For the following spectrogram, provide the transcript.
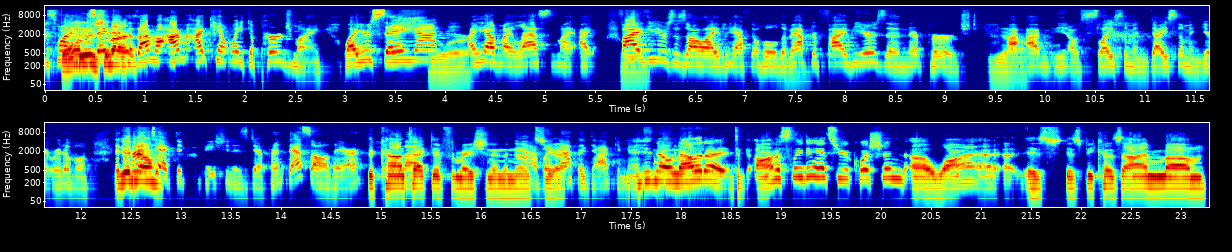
It's The funny you say reason that I- because I'm, I'm I can't wait to purge mine. While you're saying that, Sure. I have my last my I five Sure. years is all I have to hold them. Yeah. After five years, then they're purged. yeah. I, I'm you know slice them and dice them and get rid of them. The You know- contact information is different. That's all there. the contact information in the notes. Yeah, but not the documents. you know, now that. I, to, honestly, to answer your question, uh, why uh, is is because I'm, um,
